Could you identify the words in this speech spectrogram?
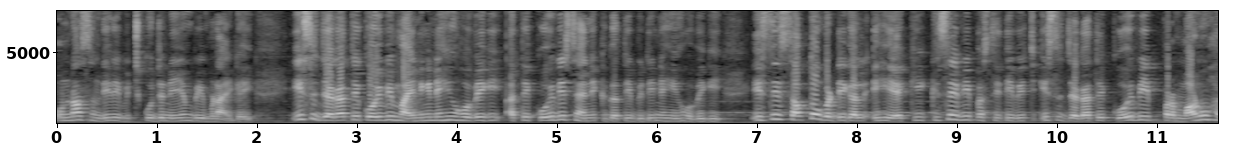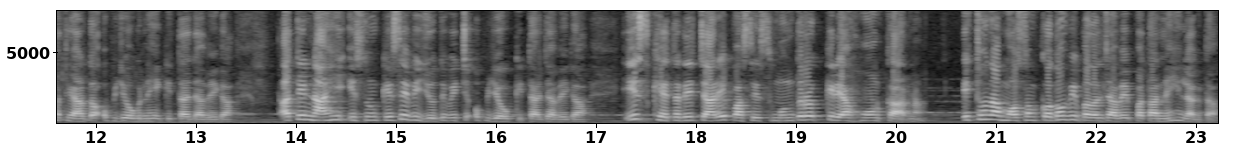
ਉਹਨਾਂ ਸੰਧੀ ਦੇ ਵਿੱਚ ਕੁਝ ਨਿਯਮ ਵੀ ਬਣਾਏ ਗਏ। ਇਸ ਜਗ੍ਹਾ ਤੇ ਕੋਈ ਵੀ ਮਾਈਨਿੰਗ ਨਹੀਂ ਹੋਵੇਗੀ ਅਤੇ ਕੋਈ ਵੀ ਸੈਨਿਕ ਗਤੀਵਿਧੀ ਨਹੀਂ ਹੋਵੇਗੀ। ਇਸ ਦੀ ਸਭ ਤੋਂ ਵੱਡੀ ਗੱਲ ਇਹ ਹੈ ਕਿ ਕਿਸੇ ਵੀ ਪਰਿਸਥਿਤੀ ਵਿੱਚ ਇਸ ਜਗ੍ਹਾ ਤੇ ਕੋਈ ਵੀ ਪਰਮਾਣੂ ਹਥਿਆਰ ਦਾ ਉਪਯੋਗ ਨਹੀਂ ਕੀਤਾ ਜਾਵੇਗਾ ਅਤੇ ਨਾ ਹੀ ਇਸ ਨੂੰ ਕਿਸੇ ਵੀ ਯੁੱਧ ਵਿੱਚ ਉਪਯੋਗ ਕੀਤਾ ਜਾਵੇਗਾ। ਇਸ ਖੇਤਰ ਦੇ ਚਾਰੇ ਪਾਸੇ ਸਮੁੰਦਰ ਘਿਰਿਆ ਹੋਣ ਕਾਰਨ ਇੱਥੋਂ ਦਾ ਮੌਸਮ ਕਦੋਂ ਵੀ ਬਦਲ ਜਾਵੇ ਪਤਾ ਨਹੀਂ ਲੱਗਦਾ।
